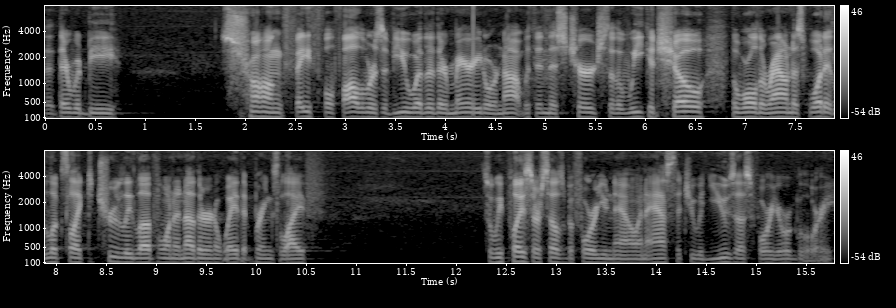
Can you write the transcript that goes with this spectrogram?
that there would be strong, faithful followers of you, whether they're married or not, within this church, so that we could show the world around us what it looks like to truly love one another in a way that brings life. So we place ourselves before you now and ask that you would use us for your glory.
